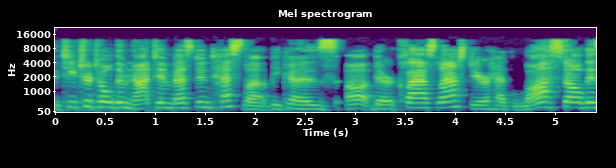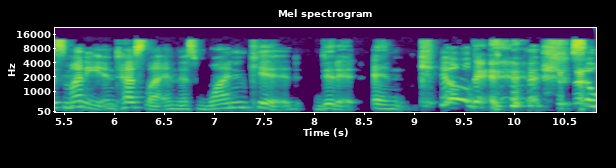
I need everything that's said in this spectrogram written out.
the teacher told them not to invest in Tesla because uh, their class last year had lost all this money in Tesla, and this one kid did it and killed it. so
